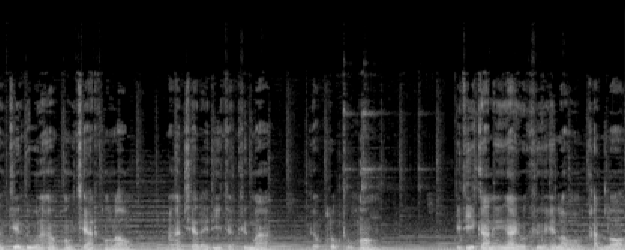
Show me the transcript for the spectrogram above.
สังเกตดูนะครับห้องแชทของเรารหัสแชท ID จะขึ้นมาเกือบครบทุกห้องวิธีการง่ายๆก็คือให้เราคัดลอก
